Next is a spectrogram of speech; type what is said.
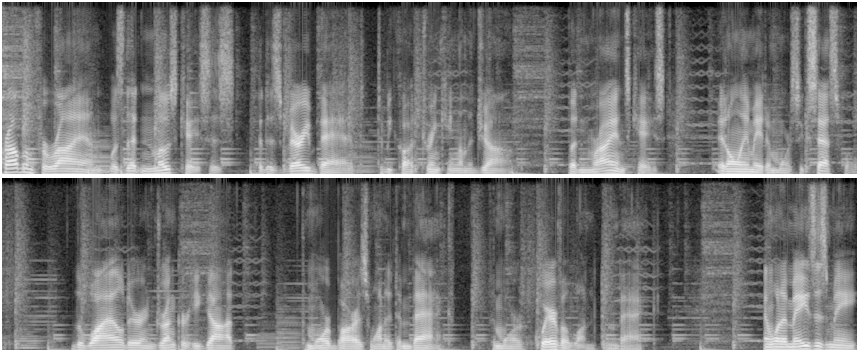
Problem for Ryan was that in most cases, it is very bad to be caught drinking on the job. But in Ryan's case, it only made him more successful. The wilder and drunker he got, the more bars wanted him back, the more Cuervo wanted him back. And what amazes me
